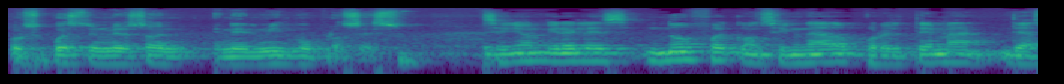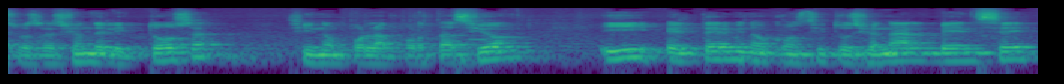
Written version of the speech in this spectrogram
por supuesto, inmerso en, el mismo proceso. El señor Mireles no fue consignado por el tema de asociación delictuosa, sino por la aportación y el término constitucional vence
